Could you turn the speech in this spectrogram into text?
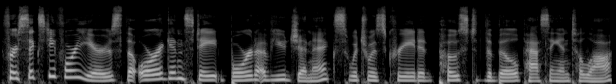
For 64 years, the Oregon State Board of Eugenics, which was created post the bill passing into law,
